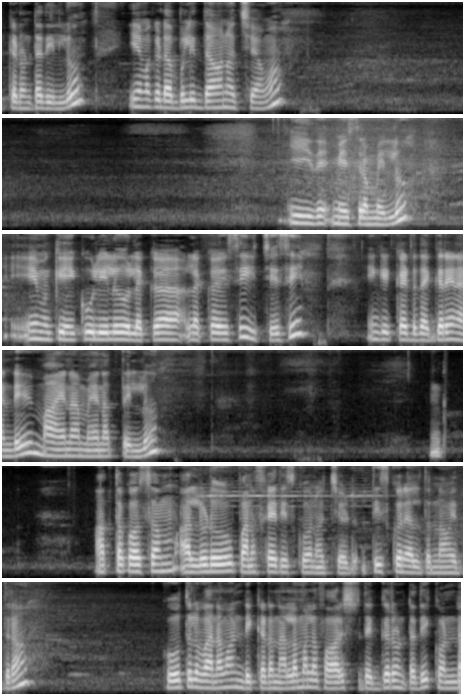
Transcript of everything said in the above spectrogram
ఇక్కడ ఉంటుంది ఇల్లు ఈమెకు డబ్బులు ఇద్దామని వచ్చాము. ఇదే మేస్త్రమ్మ ఇల్లు. ఈమెకి కూలీలు లెక్క లెక్క వేసి ఇచ్చేసి ఇంక ఇక్కడ దగ్గరేనండి మా ఆయన మేనత్త ఇల్లు. అత్త కోసం అల్లుడు పనసకాయ తీసుకొని వచ్చాడు. తీసుకొని వెళ్తున్నాం ఇద్దరం. కోతుల వనం అండి. ఇక్కడ నల్లమల్ల ఫారెస్ట్ దగ్గర ఉంటుంది కొండ.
